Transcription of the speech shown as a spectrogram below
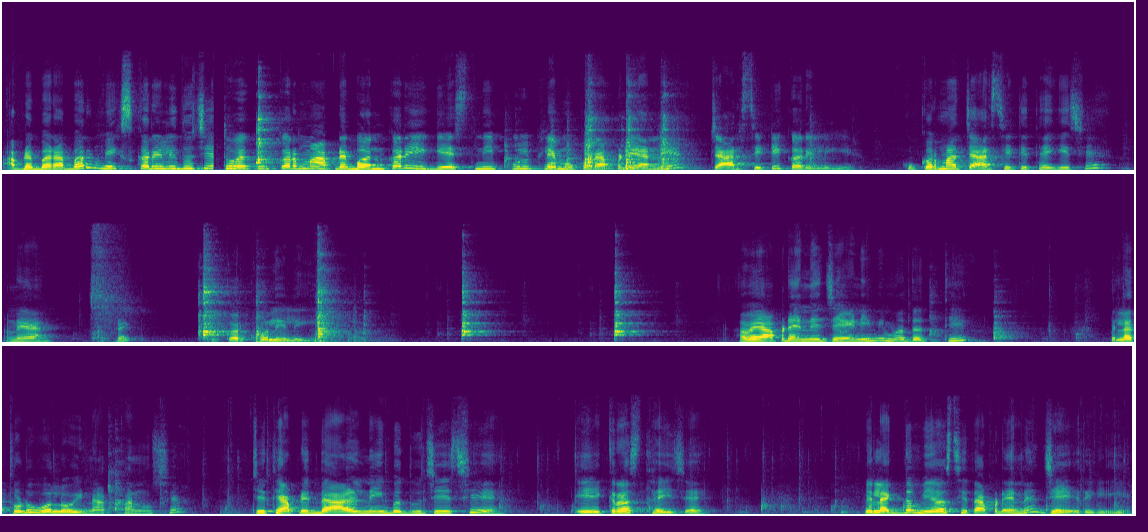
આપણે બરાબર મિક્સ કરી લીધું છે. તો હવે કુકરમાં આપણે બંધ કરી ગેસની ફૂલ ફ્લેમ ઉપર આપણે આને ચાર સીટી કરી લઈએ. કુકરમાં ચાર સીટી થઈ ગઈ છે અને આ આપણે કુકર ખોલી લઈએ. હવે આપણે એને ઝેણીની મદદથી પહેલાં થોડું વલોવી નાખવાનું છે. જેથી આપણી દાળ ને એ બધું જે છે એ એકરસ થઈ જાય. પહેલાં એકદમ વ્યવસ્થિત આપણે એને ઝેરી લઈએ.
